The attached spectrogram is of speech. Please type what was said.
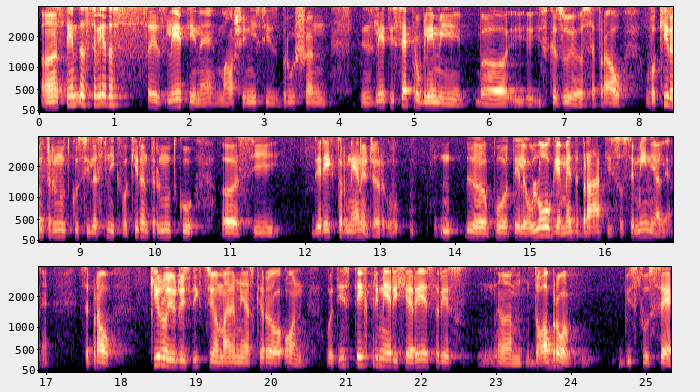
Uh, s tem, da seveda se z leti, ne, malo še nisi izbrušen, z leti se problemi uh, izkazujejo, se pravi, v katerem trenutku si lasnik, v katerem trenutku uh, si direktor, menedžer, tele vloge med brati so se menjale, ne. se pravi, kiro jurisdikcijo imam jaz, kiro on. V teh primerih je res, res um, dobro v bistvu se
